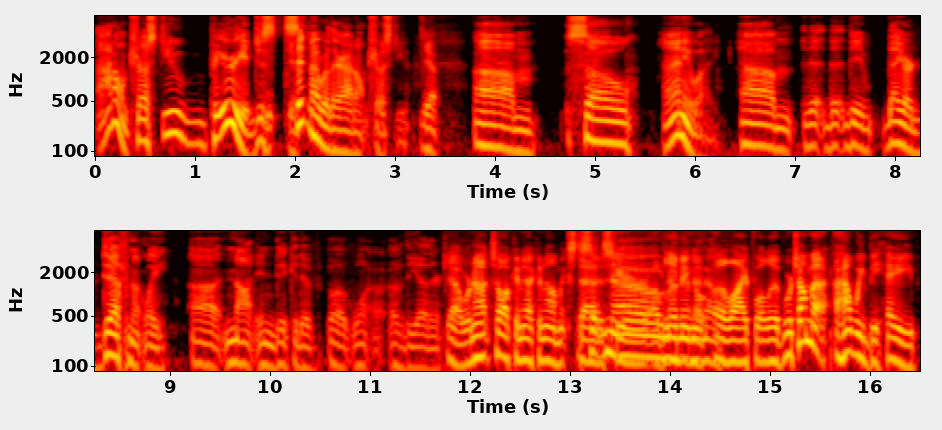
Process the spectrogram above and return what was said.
I don't trust you. Period. Just sitting over there, I don't trust you. Yep. So anyway, um, the, the, the, they are definitely uh, not indicative of, one- of the other. Yeah, we're not talking economic status no, here of no, living no, a-. A, life well lived. We're talking about how we behave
